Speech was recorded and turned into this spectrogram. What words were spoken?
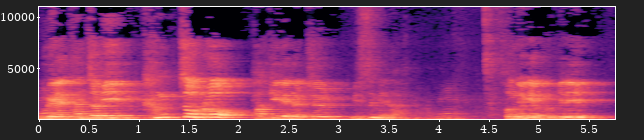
우리의 단점이 강점으로 바뀌게 될 줄 믿습니다. 성령의 불길이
